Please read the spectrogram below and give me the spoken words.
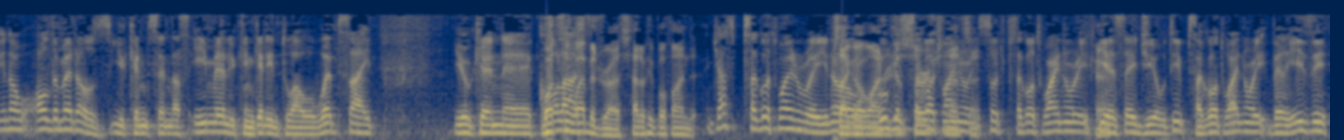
you know, all the methods. You can send us email. You can get into our website. You can uh, call What's the us. web address? How do people find it? Just Psagot Winery, you know, Psagot Winery, Google search Psagot Winery, search Psagot Winery, Okay. P-S-A-G-O-T, Psagot Winery, very easy.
